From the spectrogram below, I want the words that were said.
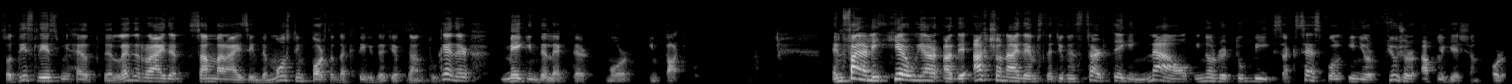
so this list will help the letter writer summarizing the most important activities that you have done together, making the letter more impactful. And finally, here we are at the action items that you can start taking now in order to be successful in your future application for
